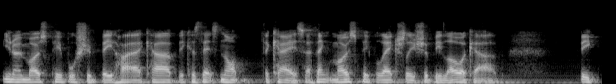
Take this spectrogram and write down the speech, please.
you know most people should be higher carb because that's not the case. I think most people actually should be lower carb be,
